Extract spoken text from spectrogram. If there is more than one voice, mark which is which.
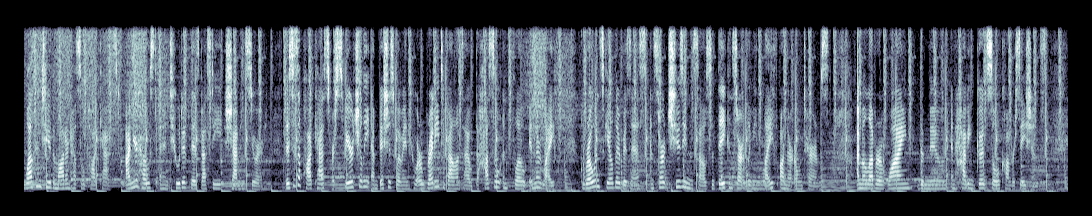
Speaker 1: Welcome to the Modern Hustle Podcast. I'm your host and intuitive biz bestie, Shannon Stewart. This is a podcast for spiritually ambitious women who are ready to balance out the hustle and flow in their life, grow and scale their business, and start choosing themselves so they can start living life on their own terms. I'm a lover of wine, the moon, and having good soul conversations.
